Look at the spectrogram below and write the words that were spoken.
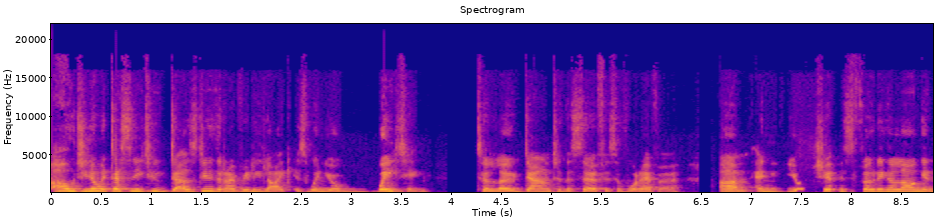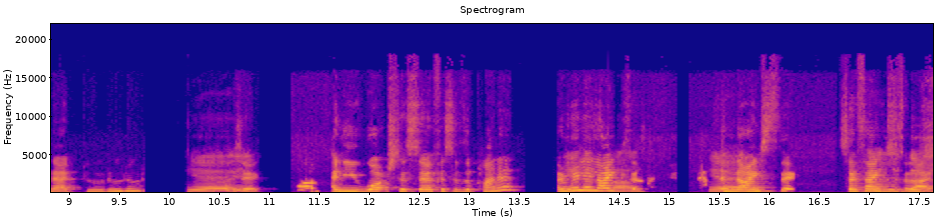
Oh, do you know what Destiny 2 does do that I really like is when you're waiting to load down to the surface of whatever, um, and your ship is floating along in that doo doo doo yeah, yeah. Um, and you watch the surface of the planet. I yeah, really like nice. that. That's yeah. a nice thing. So thanks for that.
